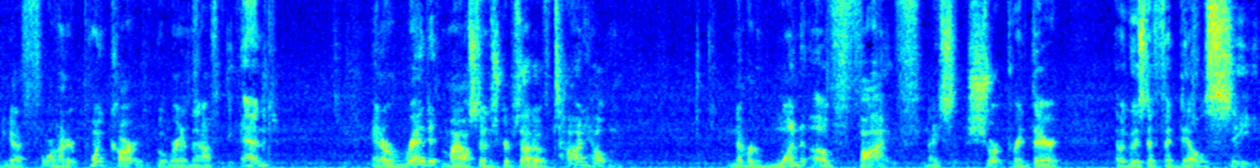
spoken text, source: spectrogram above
We got a 400 point card. We'll random that off at the end. And a red milestone scripts out of Todd Helton. Numbered 1 of 5. Nice short print there. That one goes to Fidel C.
